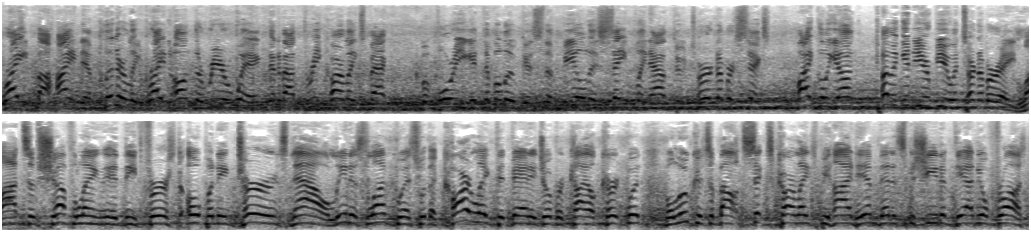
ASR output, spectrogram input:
right behind him, literally right on the rear wing, then about three car lengths back before you get to Malukas. The field is safely now through turn number six. Michael Young coming into your view in turn number eight. Lots of shuffling in the first opening turns now. Linus Lundqvist with a car length advantage over Kyle Kirkwood. Malukas about six car lengths behind him. Then it's machine of Daniel Frost.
